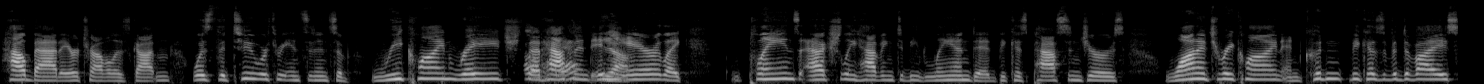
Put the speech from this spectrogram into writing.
how bad air travel has gotten was the two or three incidents of recline rage that oh, happened yeah. in Yeah. the air like planes actually having to be landed because passengers wanted to recline and couldn't because of a device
